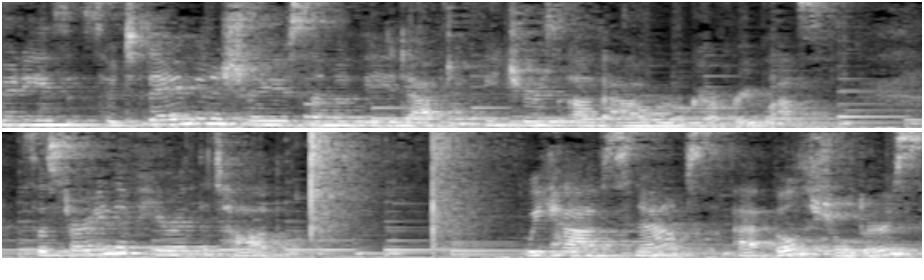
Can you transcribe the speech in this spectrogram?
So today I'm going to show you some of the adaptive features of our recovery blouse. So starting up here at the top, we have snaps at both shoulders.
